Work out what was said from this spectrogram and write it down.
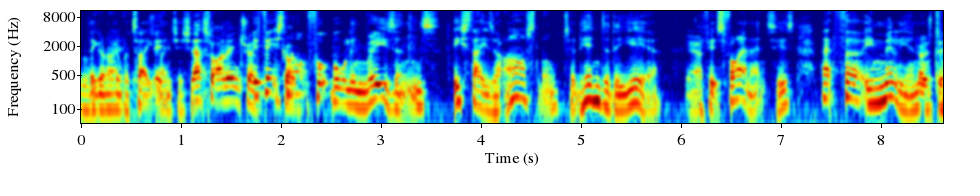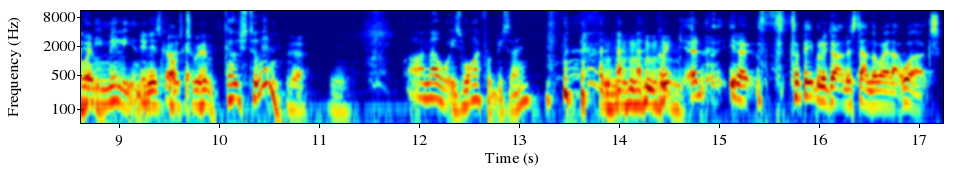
Mm. They're going to overtake See, Manchester. that's what I'm interested- in. If it's go on. not footballing reasons, he stays at Arsenal to the end of the year. Yeah. If it's finances, that 30 million Goes or to 20 him. million In his Goes pocket. to him. Goes to him. Yeah. Mm. I know what his wife would be saying. I mean, and, you know, for people who don't understand the way that works,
